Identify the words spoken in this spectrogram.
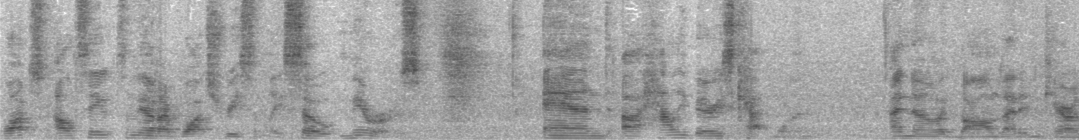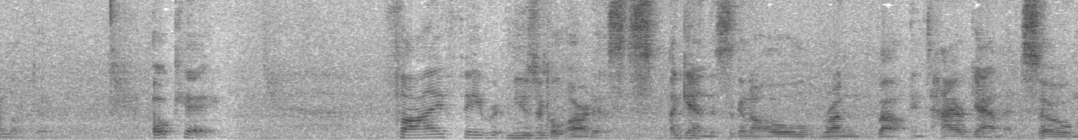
watch. I'll say something that I've watched recently. So Mirrors, and uh, Halle Berry's Catwoman. I know it bombed. I didn't care. I loved it. Okay. Five favorite musical artists. Again, this is going to whole run about entire gamut. So,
